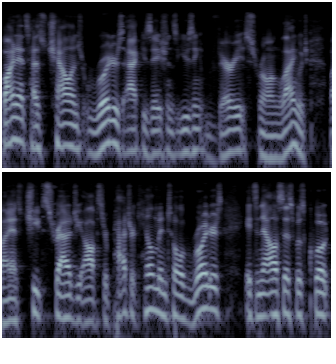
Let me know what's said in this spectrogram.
Binance has challenged Reuters' accusations using very strong language. Binance Chief Strategy Officer Patrick Hillman told Reuters its analysis was quote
